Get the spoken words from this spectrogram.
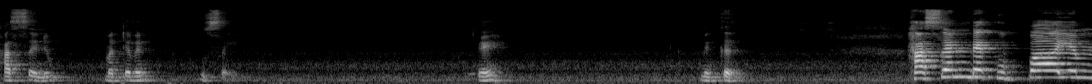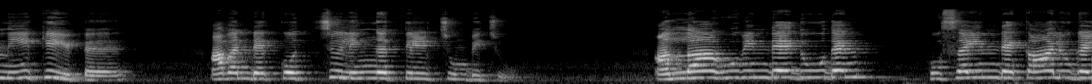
ഹസനും മറ്റവൻ ഹുസൈൻ ഏ? നിക്ക്. ഹസന്റെ കുപ്പായം നീക്കിയിട്ട് അവന്റെ കൊച്ചു ലിംഗത്തിൽ ചുംബിച്ചു. അള്ളാഹുവിന്റെ ദൂതൻ ഹുസൈന്റെ കാലുകൾ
